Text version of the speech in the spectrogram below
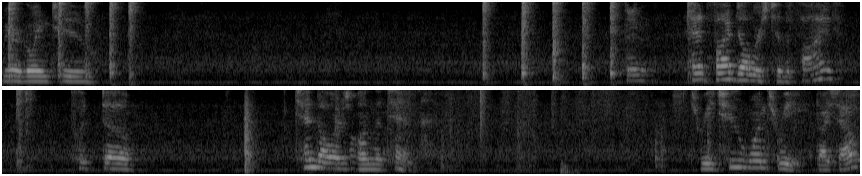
We are going to add five dollars to the five. Put uh, ten dollars on the ten. Three, two, one, three. Dice out.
